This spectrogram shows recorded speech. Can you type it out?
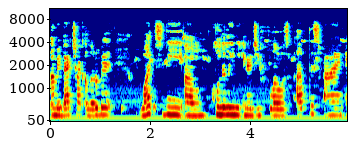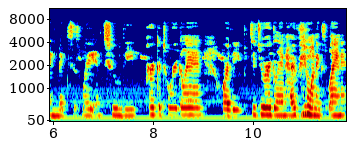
let me backtrack a little bit. Once the um, Kundalini energy flows up the spine and makes its way into the purgatory gland or the pituitary gland, however you want to explain it,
